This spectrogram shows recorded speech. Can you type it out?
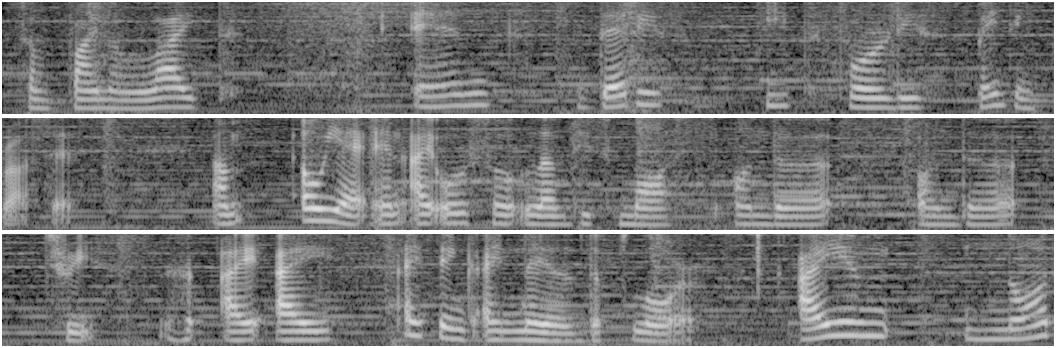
some final light and that is it for this painting process. um, oh yeah and i also love this moss on the on the trees. I i i think i nailed the floor. I am not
